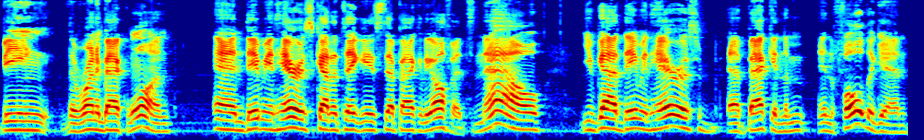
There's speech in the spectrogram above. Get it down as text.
being the running back one, and Damien Harris kind of taking a step back in the offense. Now you've got Damien Harris uh, back in the in the fold again.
